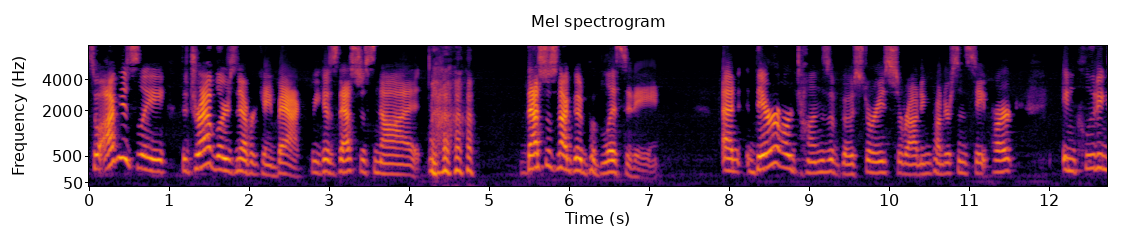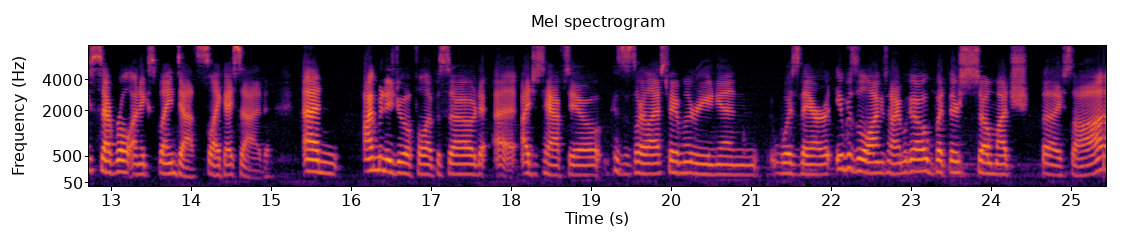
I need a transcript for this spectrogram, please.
So obviously, the travelers never came back because that's just not that's just not good publicity. And there are tons of ghost stories surrounding Punderson State Park, including several unexplained deaths, like I said. And I'm going to do a full episode. Uh, I just have to because it's our last family reunion was there. It was a long time ago, but there's so much that I saw.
